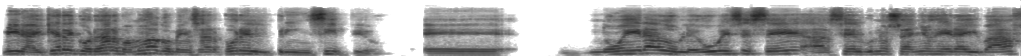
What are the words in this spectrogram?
Mira, hay que recordar, vamos a comenzar por el principio. Eh, no era WSC, hace algunos años era IBAF,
